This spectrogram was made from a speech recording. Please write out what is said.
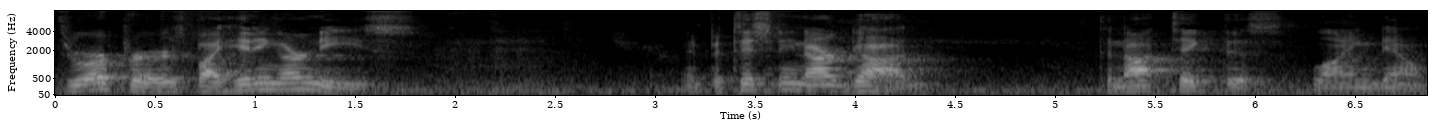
through our prayers by hitting our knees and petitioning our God to not take this lying down.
